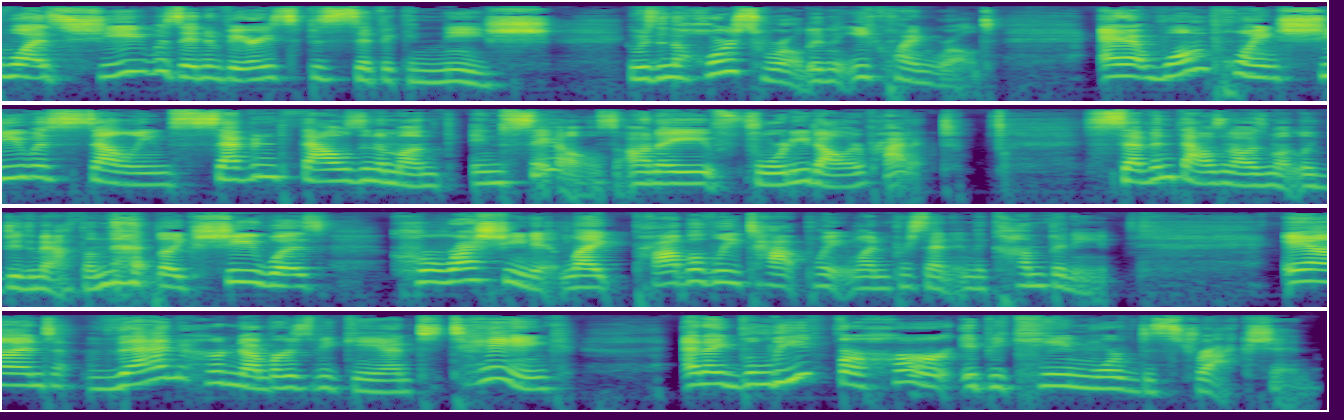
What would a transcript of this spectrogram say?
was she was in a very specific niche. It was in the horse world, in the equine world. And at one point, she was selling 7000 a month in sales on a $40 product. $7,000 a month. Like, do the math on that. Like, she was crushing it, like, probably top 0.1% in the company. And then her numbers began to tank. And I believe for her, it became more of distraction.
